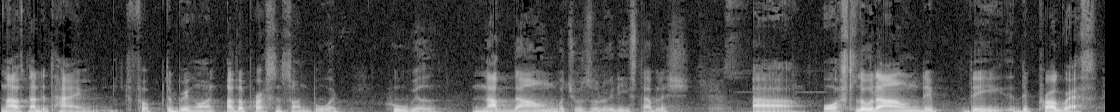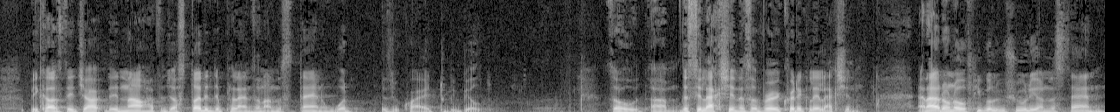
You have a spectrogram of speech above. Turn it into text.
now's not the time for, to bring on other persons on board who will knock down what was already established uh, or slow down the, the, the progress because they, ju- they now have to just study the plans and understand what is required to be built. So um, this election is a very critical election. And I don't know if people truly understand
